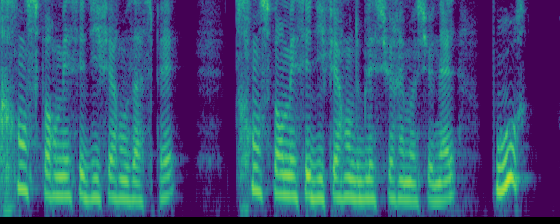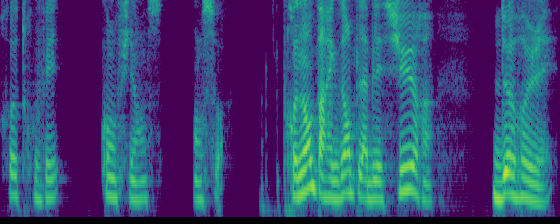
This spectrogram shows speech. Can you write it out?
transformer ces différents aspects, transformer ces différentes blessures émotionnelles pour retrouver confiance en soi. Prenons par exemple la blessure de rejet.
